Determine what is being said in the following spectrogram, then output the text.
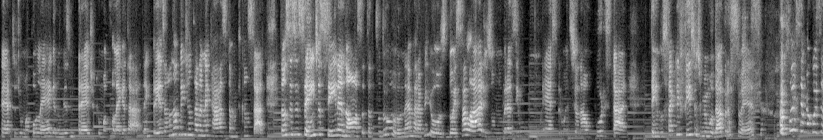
perto de uma colega, no mesmo prédio que uma colega da, da empresa. Ela, não, vem jantar na minha casa, tá muito cansada. Então você se sente assim, né? Nossa, tá tudo né, maravilhoso. Dois salários, um no Brasil, um extra, um adicional por estar tendo o sacrifício de me mudar para a Suécia. Então foi assim, uma coisa,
